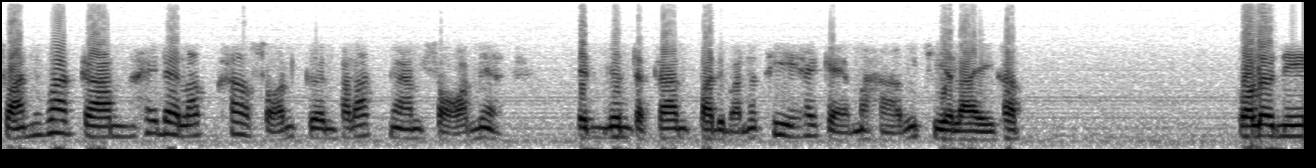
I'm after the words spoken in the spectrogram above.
ศาลเห็นว่าการให้ได้รับค่าสอนเกินพลักงานสอนเนี่ย เป็นเงินจากการปฏิบัติหน้าที่ให้แก่มหาวิทยาลัยครับ กรณี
